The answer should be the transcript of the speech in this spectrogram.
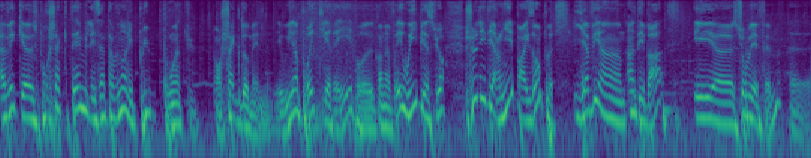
avec euh, pour chaque thème les intervenants les plus pointus dans chaque domaine. Et oui, hein, pour éclairer, pour, euh, Et oui, bien sûr. Jeudi dernier, par exemple, il y avait un, un débat et euh, sur BFM euh,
